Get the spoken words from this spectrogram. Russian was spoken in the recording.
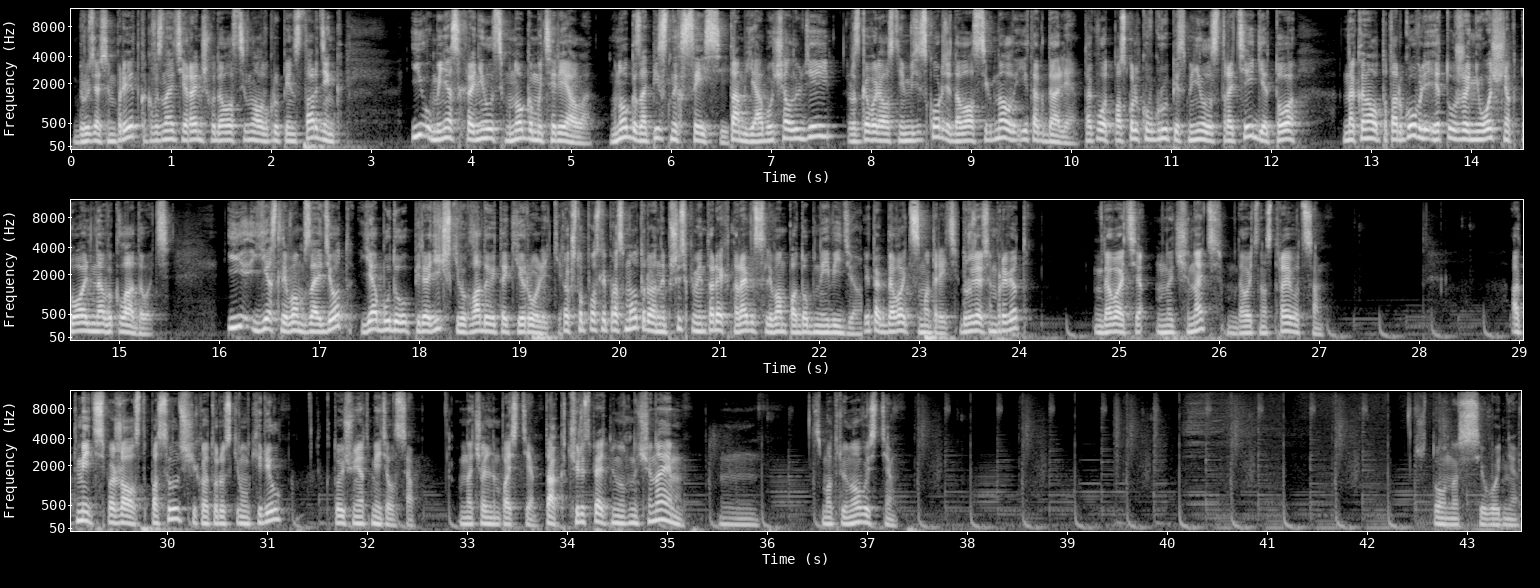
Друзья, всем привет! Как вы знаете, раньше выдавал сигнал в группе Instarding, и у меня сохранилось много материала, много записанных сессий. Там я обучал людей, разговаривал с ними в Дискорде, давал сигналы и так далее. Так вот, поскольку в группе сменилась стратегия, то на канал по торговле это уже не очень актуально выкладывать. И если вам зайдет, я буду периодически выкладывать такие ролики. Так что после просмотра напишите в комментариях, нравятся ли вам подобные видео. Итак, давайте смотреть. Друзья, всем привет! Давайте начинать, давайте настраиваться. Отметьтесь, пожалуйста, по ссылочке, которую скинул Кирилл, кто еще не отметился в начальном посте. Так, через 5 минут начинаем. Смотрю новости. Что у нас сегодня?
